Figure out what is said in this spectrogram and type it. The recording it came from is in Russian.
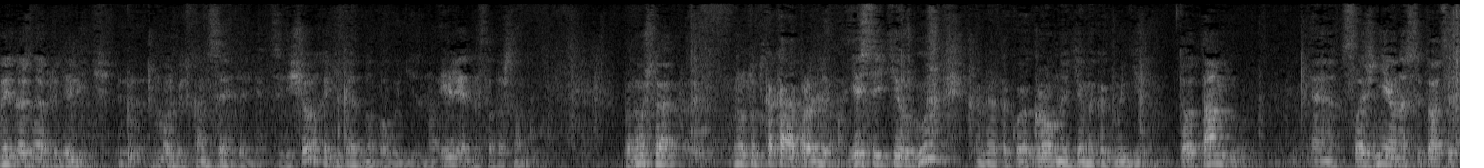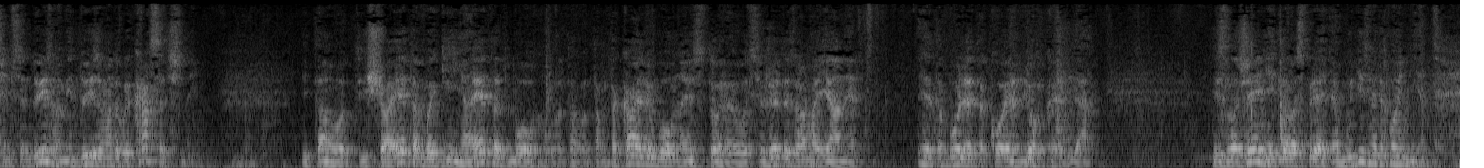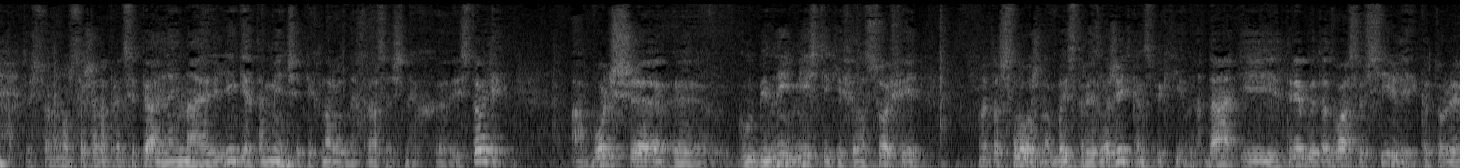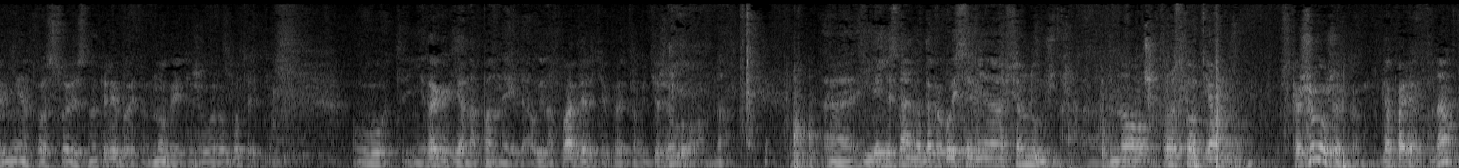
мы должны определить, может быть, в конце этой лекции, еще вы хотите одну по буддизму или достаточно много. Потому что, ну тут какая проблема? Если идти вглубь, например, такой огромной темы, как буддизм, то там э, сложнее у нас ситуация, чем с индуизмом. Индуизм он такой красочный. И там вот еще а эта богиня, а этот бог, вот, а вот там такая любовная история, вот сюжет из Рамаяны. И это более такое легкое для изложения и для восприятия. А в буддизме такого нет. То есть ну, совершенно принципиально иная религия, там меньше этих народных красочных э, историй, а больше э, глубины, мистики, философии. Ну, это сложно быстро изложить конспективно, да, и требует от вас усилий, которые мне от вас совестно требуют. Много и тяжело работаете. Вот. И не так, как я на панели, а вы на паперте, поэтому тяжело вам, да. Э, я не знаю, до какой степени нам все нужно. Но просто вот я скажу уже для порядка, да,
